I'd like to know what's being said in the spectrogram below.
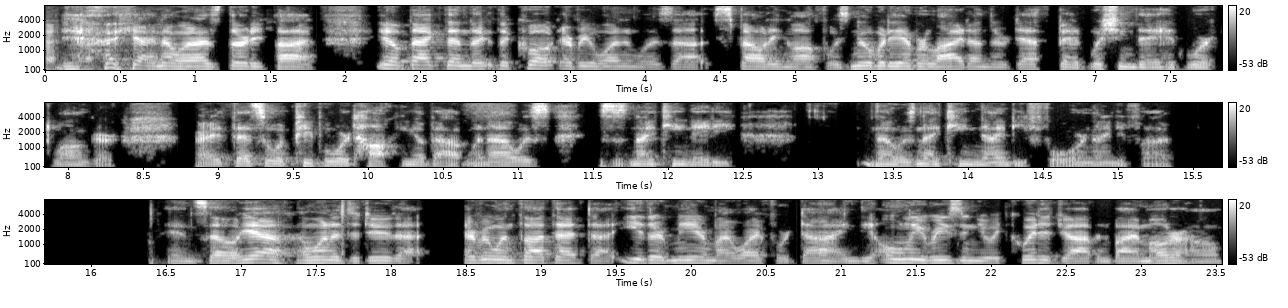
yeah, yeah, I know. When I was 35, you know, back then the, the quote everyone was uh, spouting off was "Nobody ever lied on their deathbed wishing they had worked longer." Right? That's what people were talking about when I was. This is 1980. No, it was 1994, 95. And so, yeah, I wanted to do that. Everyone thought that uh, either me or my wife were dying. The only reason you would quit a job and buy a motorhome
